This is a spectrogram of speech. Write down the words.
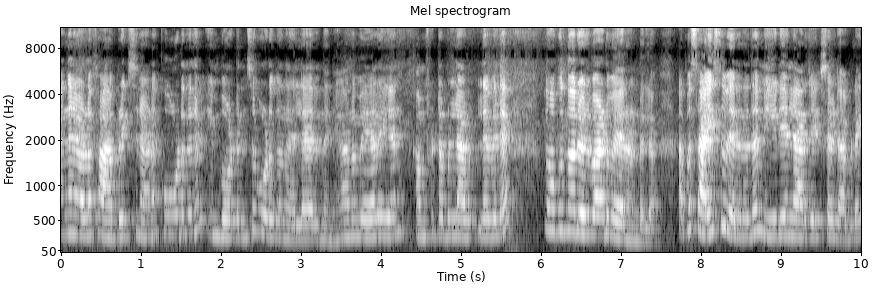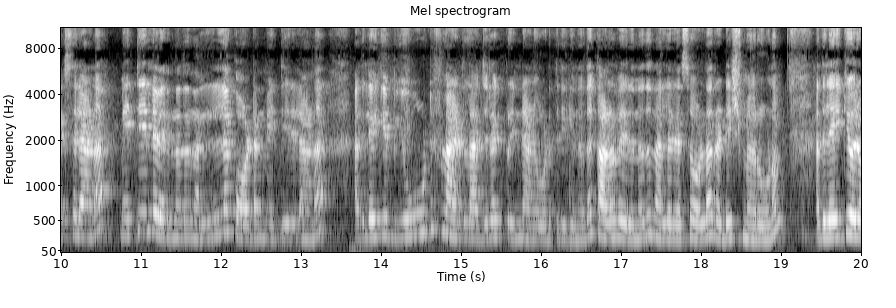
അങ്ങനെയുള്ള ഫാബ്രിക്സിനാണ് കൂടുതലും ഇമ്പോർട്ടൻസ് കൊടുക്കുന്നത് എല്ലാവരും തന്നെ. കാരണം വെയർ ചെയ്യാൻ കംഫർട്ടബിൾ ലെവൽ നോക്കുന്നവർ ഒരുപാട് പേരുണ്ടല്ലോ. അപ്പോൾ സൈസ് വരുന്നത് medium large XL double XL ആണ്. മെറ്റീരിയൽ വരുന്നത് നല്ല കോട്ടൺ മെറ്റീരിയൽ ആണ്. അതിലേക്ക് ബ്യൂട്ടിഫുൾ ആയിട്ടുള്ള അജറക് പ്രിന്റ് ആണ് കൊടുത്തിരിക്കുന്നത്. കളർ വരുന്നത് നല്ല രസമുള്ള റെഡിഷ് മെറൂണും അതിലേക്ക് ഒരു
